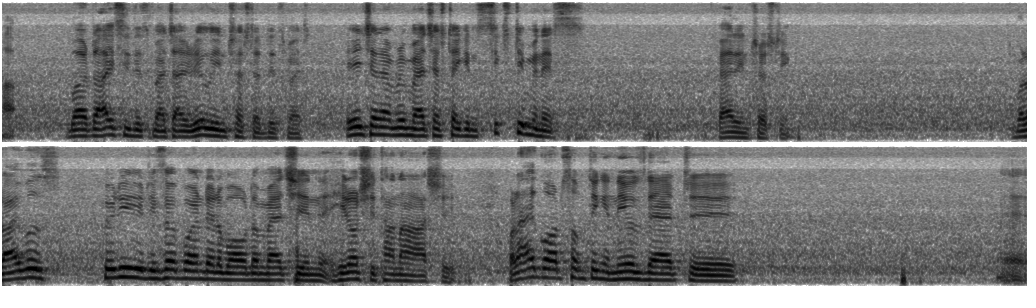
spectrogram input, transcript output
uh, but I see this match. I really interested this match. Each and every match has taken 60 minutes. Very interesting. But I was pretty disappointed about the match in Hiroshi Tanahashi. But I got something in news that uh, uh,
